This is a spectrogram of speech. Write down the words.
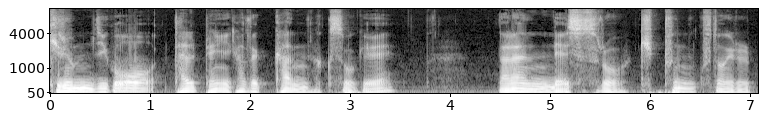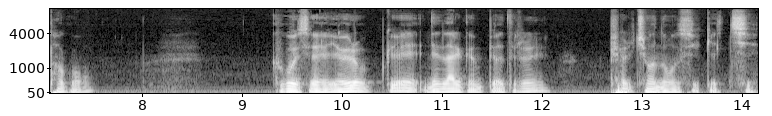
기름지고 달팽이 가득한 흙 속에 나는 내 스스로 깊은 구덩이를 파고 그곳에 여유롭게 내 낡은 뼈들을 펼쳐 놓을 수 있겠지.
